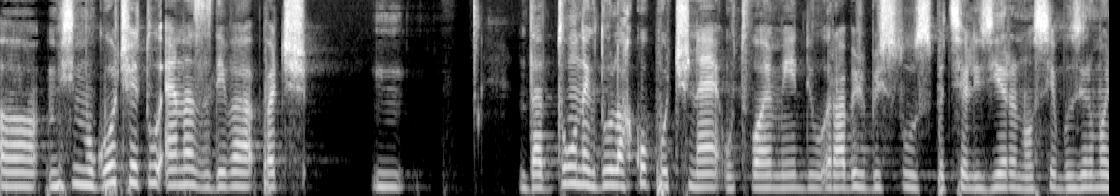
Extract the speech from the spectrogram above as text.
Uh, mislim, mogoče je tu ena zadeva, pač, da to nekdo lahko počne v tvojem mediju, rabiš v bistvu specializirano osebo oziroma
